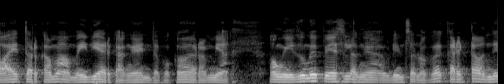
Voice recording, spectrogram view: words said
வாயை திறக்காமல் அமைதியாக இருக்காங்க இந்த பக்கம் ரம்யா. அவங்க எதுவுமே பேசலைங்க அப்படின்னு சொன்னப்போ கரெக்டாக வந்து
